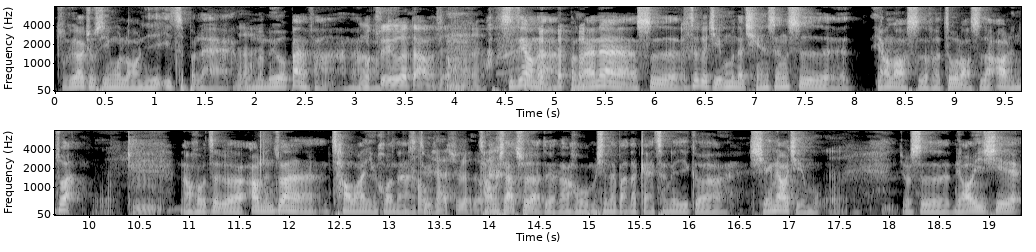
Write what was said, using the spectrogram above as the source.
主要就是因为老倪一直不来，我们没有办法。啊我罪恶大了是吧？是这样的，本来呢是这个节目的前身是杨老师和周老师的二人转，嗯，然后这个二人转唱完以后呢，唱不下去了，对？唱不下去了，对。然后我们现在把它改成了一个闲聊节目，就是聊一些，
